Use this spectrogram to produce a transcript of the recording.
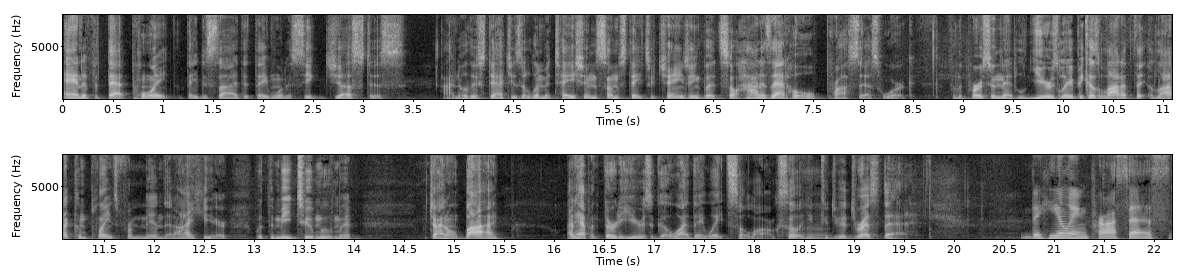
And if at that point they decide that they want to seek justice, I know there's statutes of limitations, some states are changing, but so how does that whole process work? for the person that years later, because a lot of th- a lot of complaints from men that I hear with the Me Too movement, which I don't buy, that happened 30 years ago. Why'd they wait so long? So mm. could you address that? The healing process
